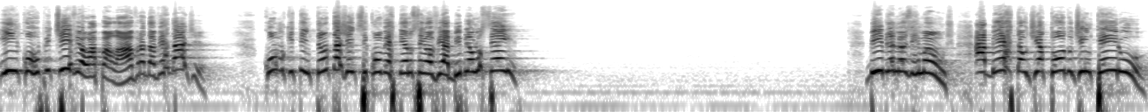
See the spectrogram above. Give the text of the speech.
incorruptível, a palavra da verdade. Como que tem tanta gente se convertendo sem ouvir a Bíblia? Eu não sei. Bíblia, meus irmãos, aberta o dia todo, o dia inteiro.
